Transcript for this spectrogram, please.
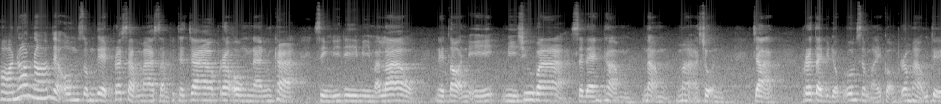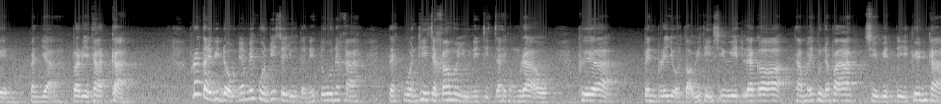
ขอน้อมน้อมแต่องค์สมเด็จพระสัมมาสัมพุทธเจ้าพระองค์นั้นค่ะ สิ่งดีๆ มีมาเล่า ในตอนนี้มีชื่อว่าแสดงธรรมนำมหาชน จากพระไตรปิฎกร่วมสมัยของพระมหาอุเทน ปัญญาปริทัศน์ค่ะ พระไตรปิฎกเนี่ยไม่ควรที่จะอยู่แต่ในตู้นะคะ แต่ควรที่จะเข้ามาอยู่ในจิตใจของเรา เพื่อเป็นประโยชน์ต่อวิถีชีวิต และก็ทำให้คุณภาพชีวิตดีขึ้นค่ะ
